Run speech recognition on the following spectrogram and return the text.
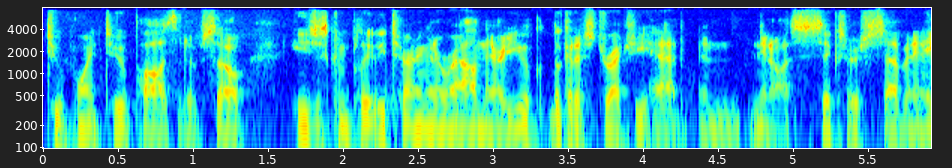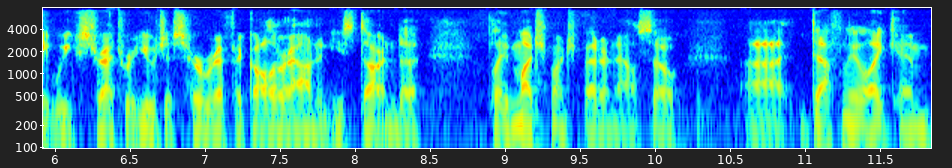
2.2 positive. So he's just completely turning it around there. You look at a stretch he had in you know a six or seven, eight week stretch where he was just horrific all around, and he's starting to play much much better now. So uh, definitely like him.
